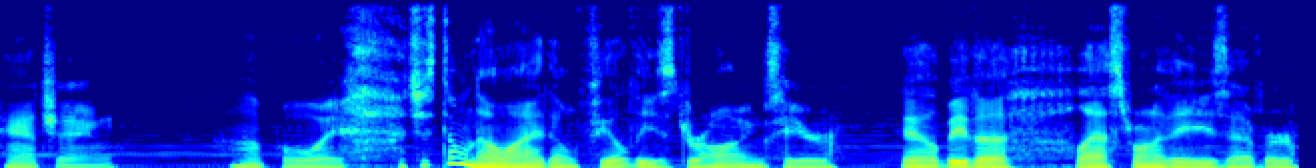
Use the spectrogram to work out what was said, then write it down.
hatching. Oh boy, I just don't know why I don't feel these drawings here. It'll be the last one of these ever.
